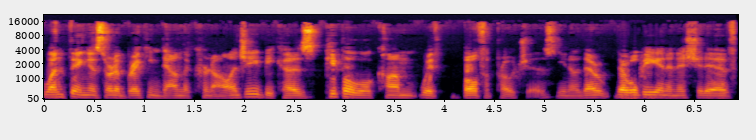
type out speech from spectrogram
one thing is sort of breaking down the chronology because people will come with both approaches. You know, there there will be an initiative,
